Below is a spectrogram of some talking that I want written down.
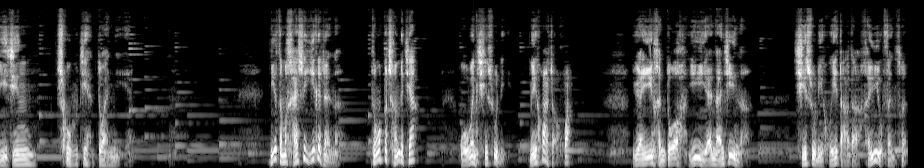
已经初见端倪。你怎么还是一个人呢？怎么不成个家？我问齐树礼，没话找话。原因很多，一言难尽呢。齐树礼回答的很有分寸。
